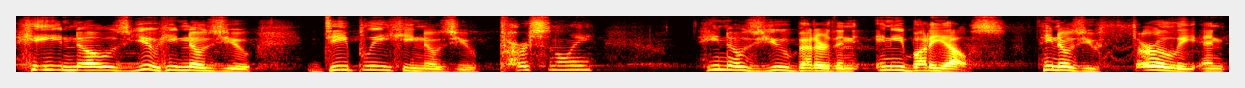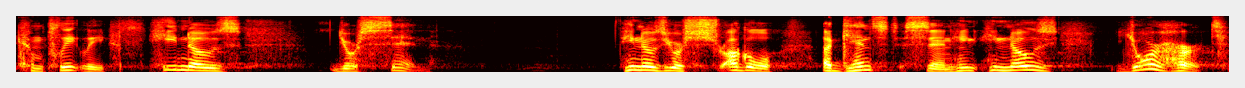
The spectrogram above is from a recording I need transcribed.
He knows you. He knows you deeply. He knows you personally. He knows you better than anybody else. He knows you thoroughly and completely. He knows your sin. He knows your struggle against sin. He, he knows your hurt.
